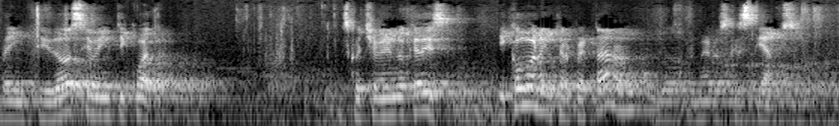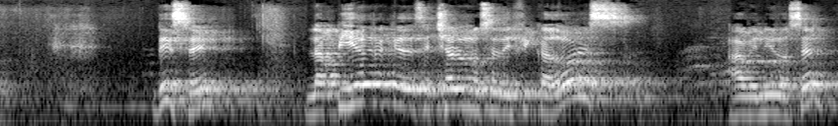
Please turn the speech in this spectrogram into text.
22 y 24. Escuche bien lo que dice. ¿Y cómo lo interpretaron los primeros cristianos? Dice, la piedra que desecharon los edificadores ha venido a ser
